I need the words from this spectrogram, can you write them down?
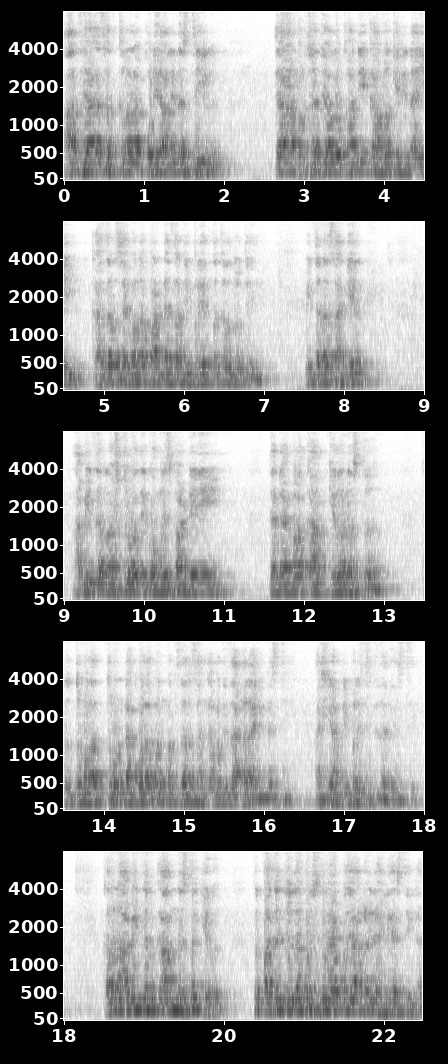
आज ह्या सत्काराला कोणी आले नसतील. त्या पक्षाच्या लोकांनी कामं केली नाही खासदार साहेबांना पाडण्यासाठी प्रयत्न करत होते. मी त्यांना सांगेन आम्ही जर राष्ट्रवादी काँग्रेस पार्टीने त्या टायमाला काम केलं नसतं तर तुम्हाला तोंड दाखवायला पण मतदारसंघामध्ये जागा राहिली नसती. अशी आपली परिस्थिती झाली असते. कारण आम्ही जर काम नसतं केलं तर माझ्या जिल्हा परिषद वॉर्डमध्ये आघाडी राहिली असते का?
